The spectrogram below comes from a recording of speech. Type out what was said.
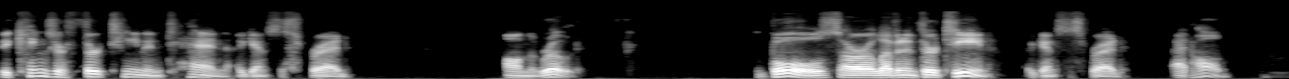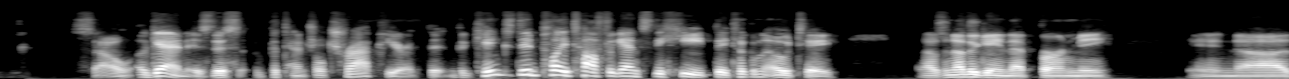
the Kings are 13 and 10 against the spread on the road. The Bulls are 11 and 13 against the spread at home. So again, is this a potential trap here? The, the Kings did play tough against the Heat. They took them to OT. That was another game that burned me in uh,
